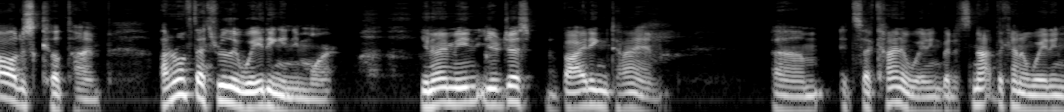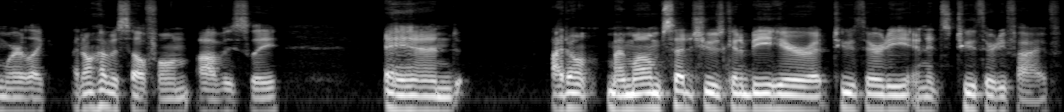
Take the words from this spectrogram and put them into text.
I'll just kill time. I don't know if that's really waiting anymore. You know what I mean? You're just biding time. Um, it's a kind of waiting, but it's not the kind of waiting where like I don't have a cell phone, obviously, and I don't. My mom said she was going to be here at two thirty, and it's two thirty-five.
